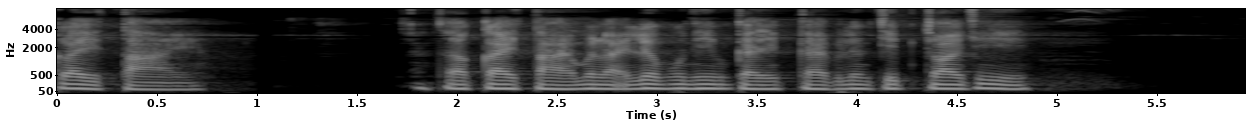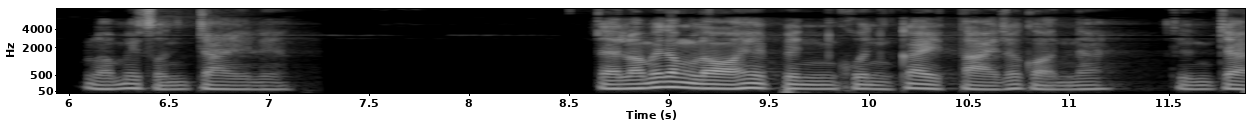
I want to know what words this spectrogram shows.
ใกล้ตาย ถ้าใกล้ตายเมื่อไหร่เรื่องพวกนี้กลายกลายเป็นเรื่องจิบจอยที่ เราไม่สนใจเลย แต่เราไม่ต้องรอให้เป็นคนใกล้ตายแล้วก่อนนะ ถึงจะ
